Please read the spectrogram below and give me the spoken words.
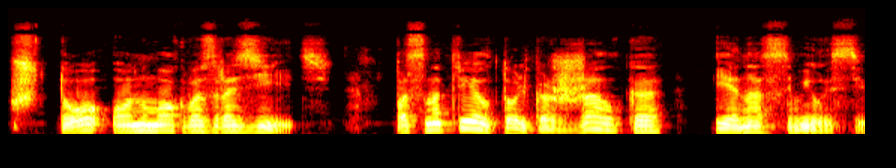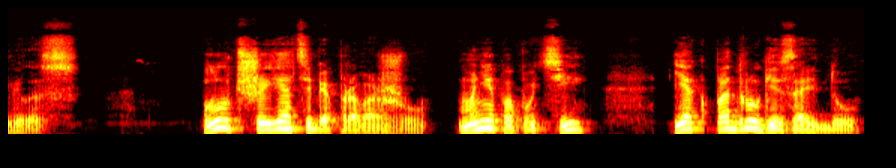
Что он мог возразить? Посмотрел только жалко, и она смилостивилась. Лучше я тебя провожу. Мне по пути. Я к подруге зайду.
